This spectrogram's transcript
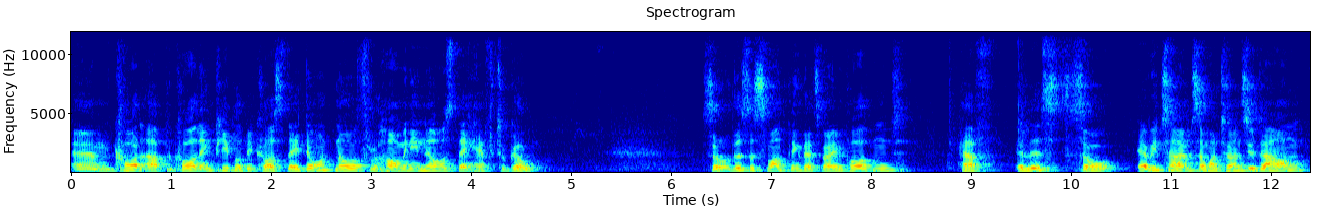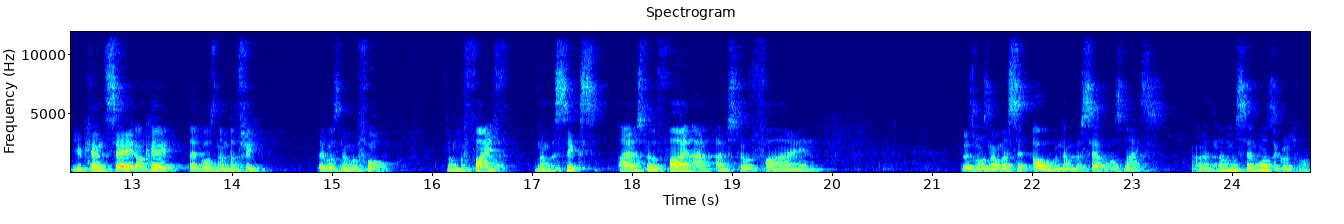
um, caught up calling people because they don't know through how many no's they have to go. So this is one thing that's very important. Have a list. So every time someone turns you down, you can say, okay, that was number three. That was number four. Number five. Number six. I'm still fine. I'm, I'm still fine. This was number seven. Oh, number seven was nice. Uh, number seven was a good one.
